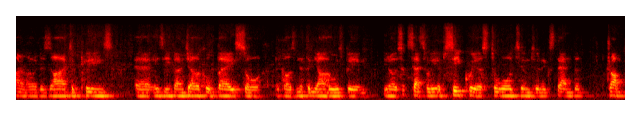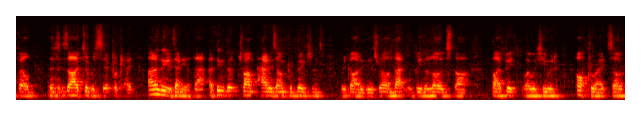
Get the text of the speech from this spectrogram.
I don't know, a desire to please uh, his evangelical base or because Netanyahu was being, you know, successfully obsequious towards him to an extent that Trump felt the desire to reciprocate. I don't think it's any of that. I think that Trump had his own convictions regarding Israel, and that would be the lodestar by bit by which he would operate. So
